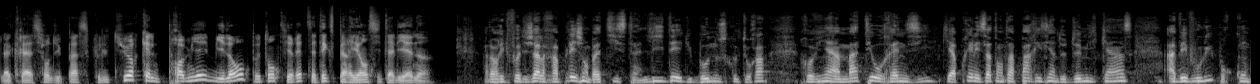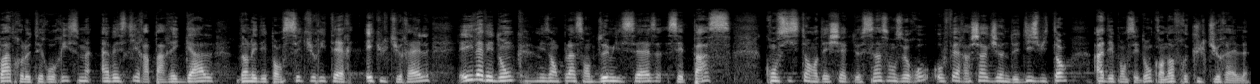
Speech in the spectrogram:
la création du Pass Culture. Quel premier bilan peut-on tirer de cette expérience italienne? Alors il faut déjà le rappeler, Jean-Baptiste, l'idée du bonus cultura revient à Matteo Renzi, qui après les attentats parisiens de 2015 avait voulu, pour combattre le terrorisme, investir à part égale dans les dépenses sécuritaires et culturelles, et il avait donc mis en place en 2016 ces passes, consistant en des chèques de 500 euros offerts à chaque jeune de 18 ans à dépenser donc en offres culturelles.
